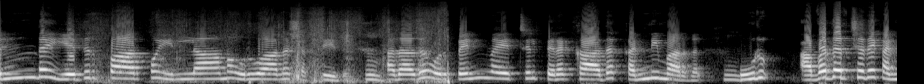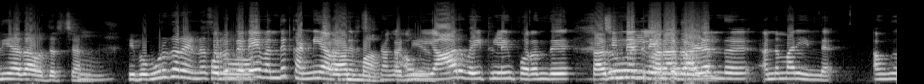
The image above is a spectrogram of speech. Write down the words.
எந்த எதிர்பார்ப்பும் இல்லாம உருவான சக்தி இது. அதாவது ஒரு பெண் வயிற்றில் பிறக்காத கன்னிமார்கள். உரு அவதரிச்சதே கன்னியாதான் அவதரிச்சாங்க. இப்ப முருகரை என்ன பிறந்ததே வந்து கன்னி அவதரிச்சிருக்காங்க. அவங்க யாரு வயிற்றுலயும் பிறந்து. வளர்ந்து அந்த மாதிரி இல்ல. அவங்க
